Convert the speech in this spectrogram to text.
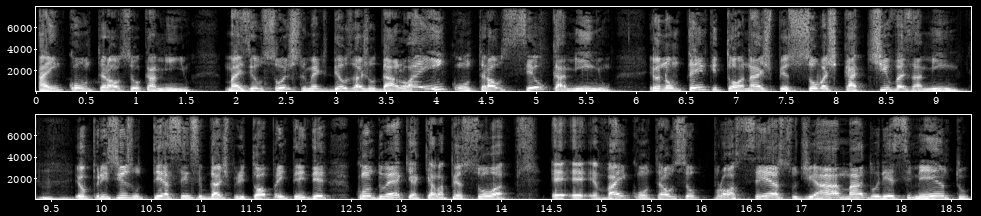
a encontrar o seu caminho. Mas eu sou instrumento de Deus a ajudá-lo a encontrar o seu caminho. Eu não tenho que tornar as pessoas cativas a mim. Uhum. Eu preciso ter a sensibilidade espiritual para entender quando é que aquela pessoa é, é, é, vai encontrar o seu processo de amadurecimento.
